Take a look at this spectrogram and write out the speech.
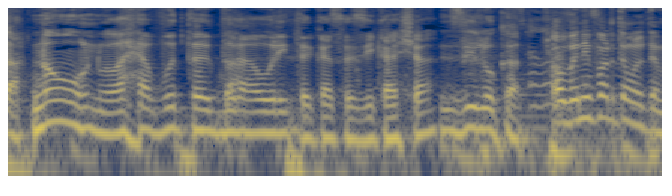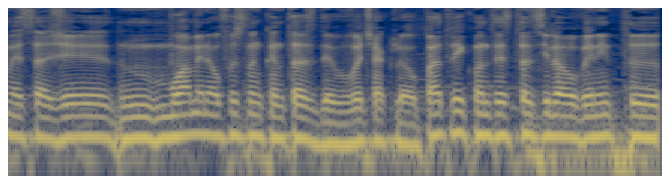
Da. 9-1, ai avut gura aurită, ca să zic așa. Zi, Luca. Au venit foarte multe mesaje, oamenii au fost încântați de vocea Cleopatrei, contestațiile au venit uh,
